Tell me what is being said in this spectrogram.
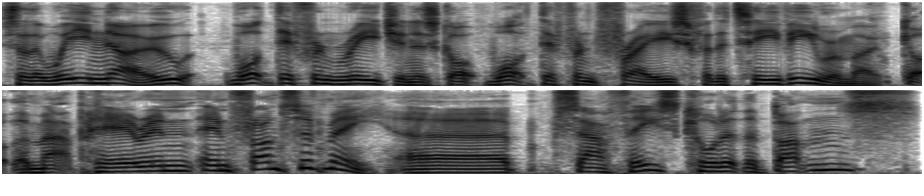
so that we know what different region has got what different phrase for the TV remote. Got the map here in, in front of me. Uh, Southeast, called it the buttons.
